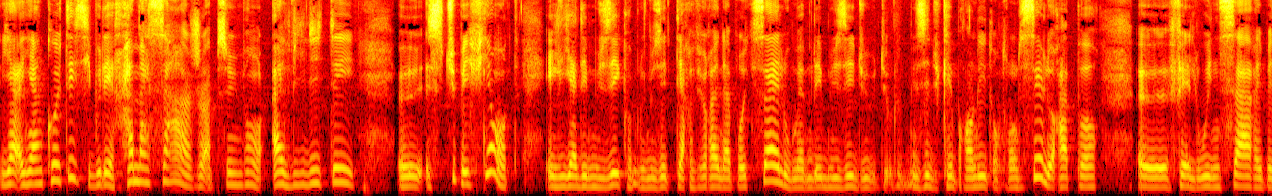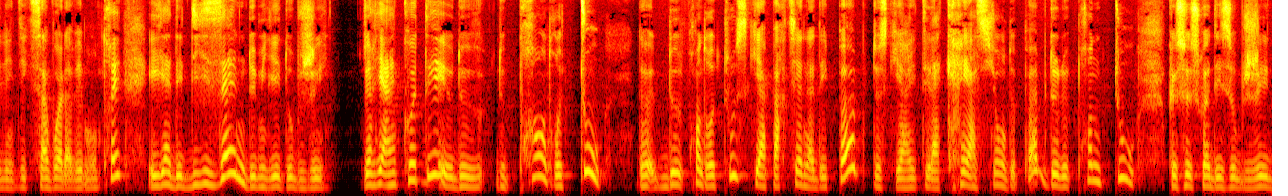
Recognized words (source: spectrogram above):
Il y a, un côté, si vous voulez, ramassage absolument, avidité euh, stupéfiante. Et il y a des musées comme le musée de Tervuren à Bruxelles ou même des musées du, du musée du Quai Branly dont on le sait, le rapport euh, fait Louis Sarr et Bénédicte Savoie l'avait montré. Et il y a des dizaines de milliers d'objets. Il y a un côté de, de prendre tout de, prendre tout ce qui appartient à des peuples, de ce qui a été la création de peuples, de le prendre tout, que ce soit des objets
